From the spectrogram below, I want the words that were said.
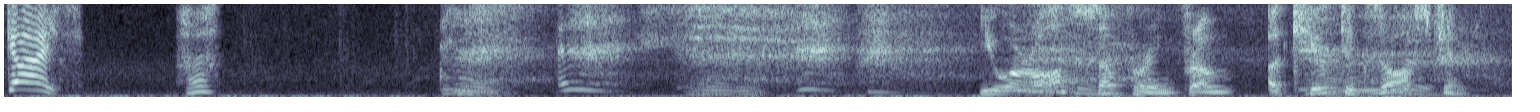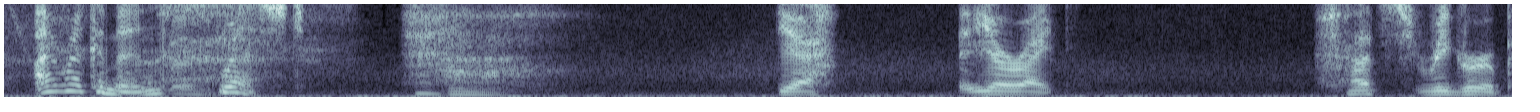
Guys! Huh? You are all suffering from acute exhaustion. I recommend rest. yeah, you're right. Let's regroup.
